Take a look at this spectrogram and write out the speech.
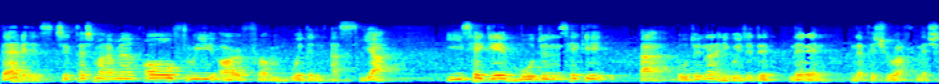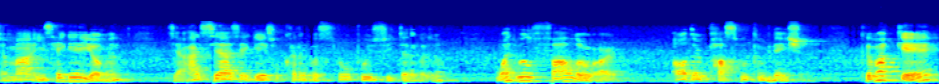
That is, 즉 다시 말하면 all three are from within Asia. 이 세계 모든 세계 아 모두는 아니고 이제 네, 네렌, 네페슈와 네샤마 이세 개의 영은 이제 아시아 세계에 속하는 것으로 보일 수 있다는 거죠. What will follow are other possible combination. 그 밖에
